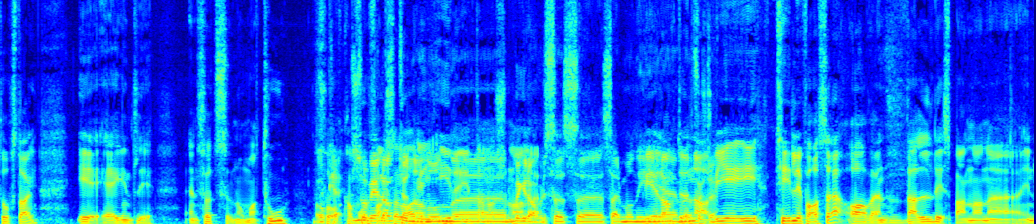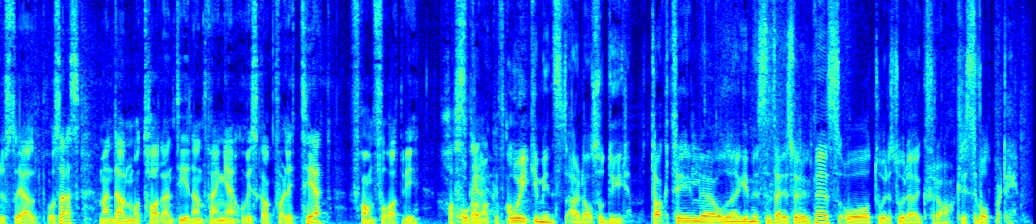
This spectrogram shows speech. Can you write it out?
torsdag, er egentlig en fødsel nummer to. Okay, så vi er langt unna noen eh, begravelsesseremoni? Vi er langt unna. Vi er i tidlig fase av en veldig spennende industriell prosess, men den må ta den tid den trenger, og vi skal ha kvalitet framfor at vi okay. Og ikke minst er det altså dyr. Takk til olje- og energiminister Terje Søviknes og Tore Storhaug fra Kristelig Folkeparti.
